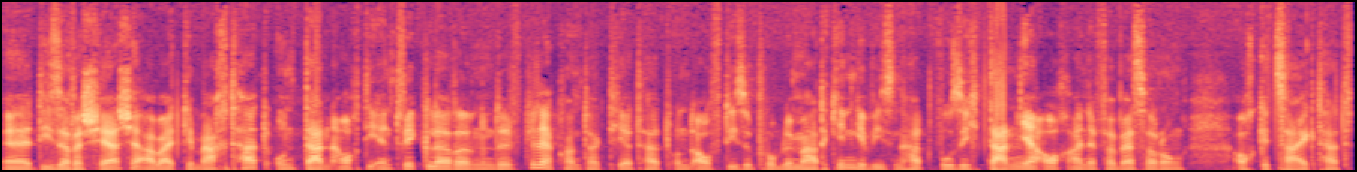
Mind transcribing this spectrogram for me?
äh, diese Recherchearbeit gemacht hat und dann auch die Entwicklerinnen und Entwickler kontaktiert hat und auf diese Problematik hingewiesen hat, wo sich dann ja auch eine Verbesserung auch gezeigt hat.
